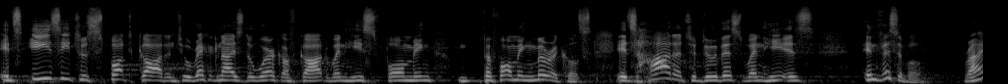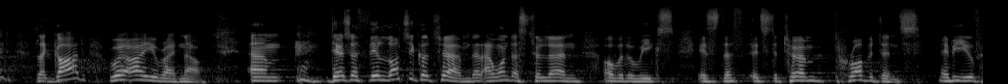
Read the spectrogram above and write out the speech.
It's easy to spot God and to recognize the work of God when He's forming, performing miracles. It's harder to do this when He is invisible right? It's like, God, where are you right now? Um, there's a theological term that I want us to learn over the weeks. It's the, it's the term providence. Maybe you've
